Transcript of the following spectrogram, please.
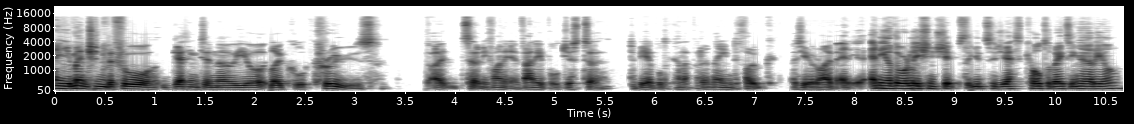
And you mentioned before getting to know your local crews. I certainly find it invaluable just to, to be able to kind of put a name to folk as you arrive. Any, any other relationships that you'd suggest cultivating early on?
